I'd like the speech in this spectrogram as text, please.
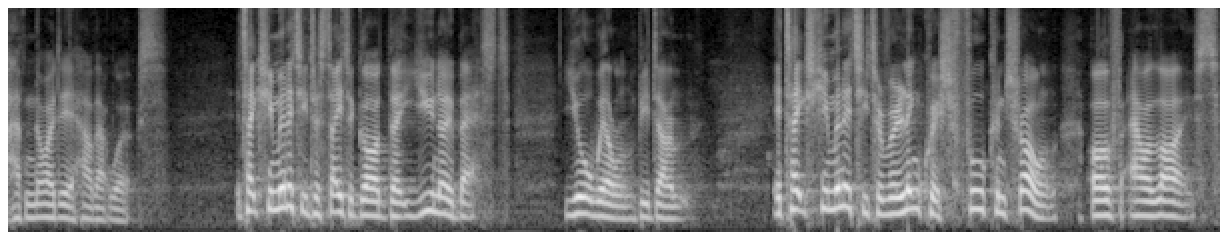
I have no idea how that works. It takes humility to say to God that you know best, your will be done. It takes humility to relinquish full control of our lives.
